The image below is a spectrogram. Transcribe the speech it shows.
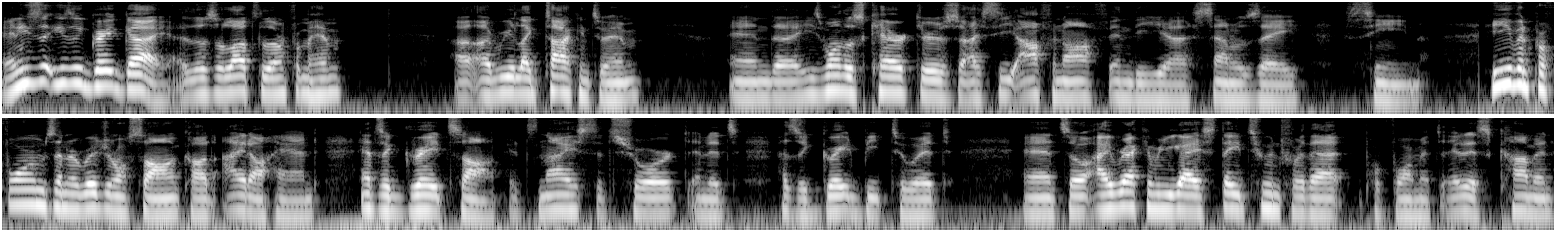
And he's a, he's a great guy. There's a lot to learn from him. Uh, I really like talking to him, and uh, he's one of those characters I see off and off in the uh, San Jose scene. He even performs an original song called Idle Hand, and it's a great song. It's nice, it's short, and it has a great beat to it. And so I recommend you guys stay tuned for that performance. It is coming.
